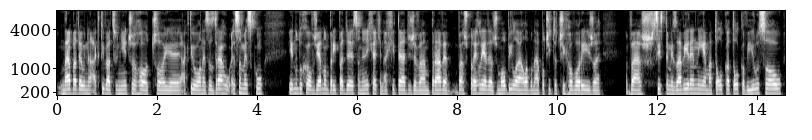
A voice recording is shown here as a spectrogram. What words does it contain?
nabadajú na aktiváciu niečoho, čo je aktivované za zdrahú SMS-ku. Jednoducho v žiadnom prípade sa nenecháte nachytať, že vám práve váš prehliadač mobile alebo na počítači hovorí, že váš systém je zavírený a má toľko a toľko vírusov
